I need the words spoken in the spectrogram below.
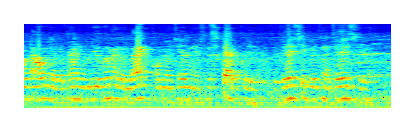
મોટા આવજો તો કાંઈ વીડિયો ગમે તો લાઈક કોમેન્ટ શેર ને સબસ્ક્રાઈબ કરી દેજો જય શ્રી કૃષ્ણ, જય શ્રી રામ.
